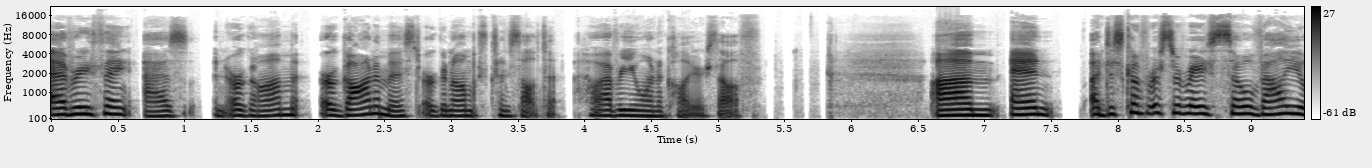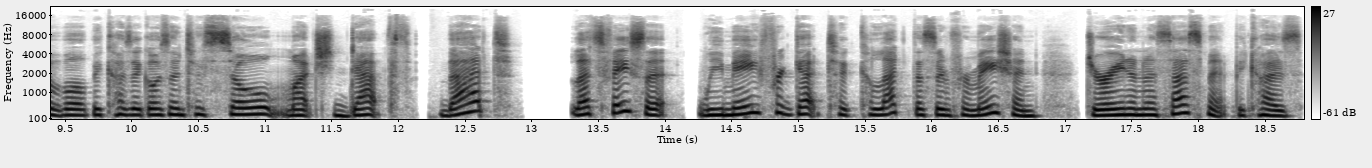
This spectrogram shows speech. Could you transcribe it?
everything as an ergon- ergonomist, ergonomics consultant, however you want to call yourself. Um, and a discomfort survey is so valuable because it goes into so much depth that, let's face it, we may forget to collect this information during an assessment because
